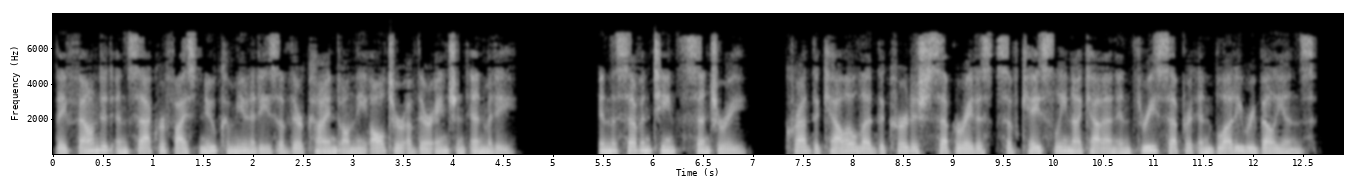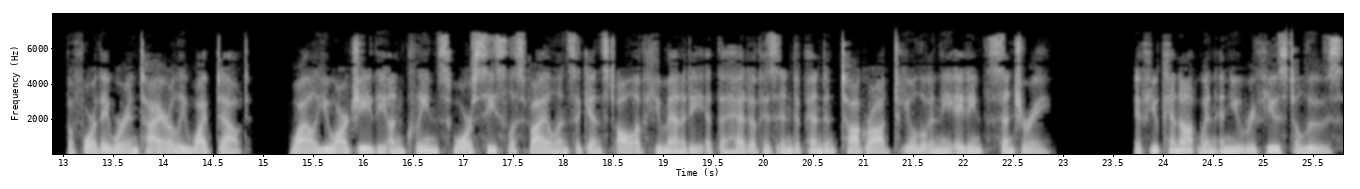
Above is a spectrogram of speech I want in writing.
they founded and sacrificed new communities of their kind on the altar of their ancient enmity. In the 17th century, Krad the Callow led the Kurdish separatists of Kaisli in three separate and bloody rebellions, before they were entirely wiped out, while Urg the Unclean swore ceaseless violence against all of humanity at the head of his independent Tograd Tulu in the 18th century. If you cannot win and you refuse to lose,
